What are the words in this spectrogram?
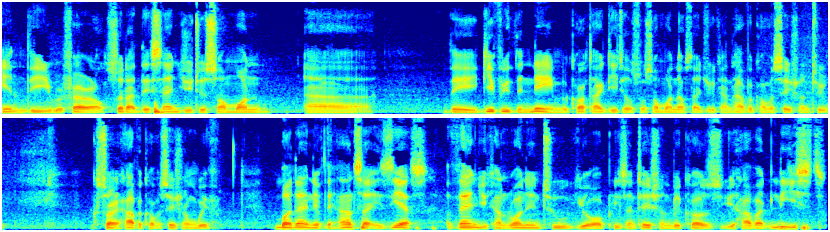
in the referral so that they send you to someone, uh, they give you the name, the contact details for someone else that you can have a conversation to. Sorry, have a conversation with. But then, if the answer is yes, then you can run into your presentation because you have at least,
